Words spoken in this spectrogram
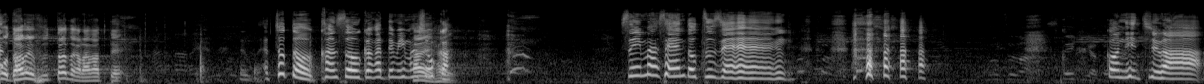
もうダメ振ったんだから上がって。ちょっと感想を伺ってみましょうか、はいはい、すいません突然。こんにちは。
